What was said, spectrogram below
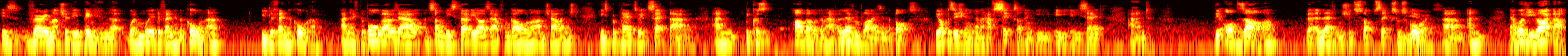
is very much of the opinion that when we're defending a corner, you defend the corner. And if the ball goes out and somebody's 30 yards out from goal and unchallenged, he's prepared to accept that. And because Argyle are going to have 11 players in the box, the opposition are going to have six, I think he, he, he said. And the odds are that 11 should stop six from scoring. Yes. Um, and now, whether you like that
